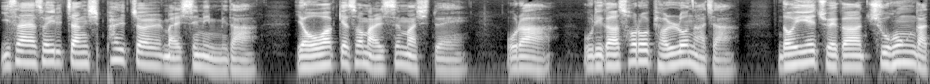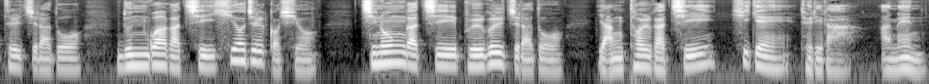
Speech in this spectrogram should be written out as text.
이사야서 1장 18절 말씀입니다. 여호와께서 말씀하시되 오라 우리가 서로 변론하자 너희의 죄가 주홍 같을지라도 눈과 같이 희어질 것이요 진홍같이 붉을지라도 양털같이 희게 되리라. 아멘.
